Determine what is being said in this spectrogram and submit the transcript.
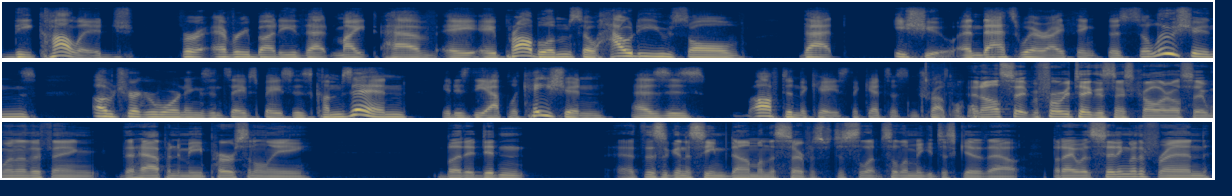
the college for everybody that might have a, a problem. So how do you solve that issue? And that's where I think the solutions of trigger warnings and safe spaces comes in. It is the application, as is often the case, that gets us in trouble. And I'll say before we take this next caller, I'll say one other thing that happened to me personally, but it didn't. Uh, this is going to seem dumb on the surface, just so let, so let me just get it out. But I was sitting with a friend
